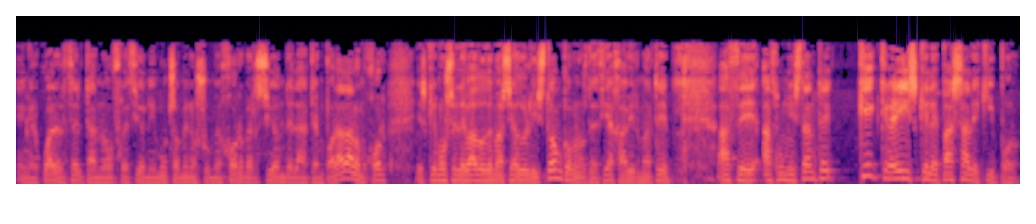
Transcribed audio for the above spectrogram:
en el cual el Celta no ofreció ni mucho menos su mejor versión de la temporada, a lo mejor es que hemos elevado demasiado el listón, como nos decía Javier Mate hace, hace un instante. ¿Qué creéis que le pasa al equipo?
